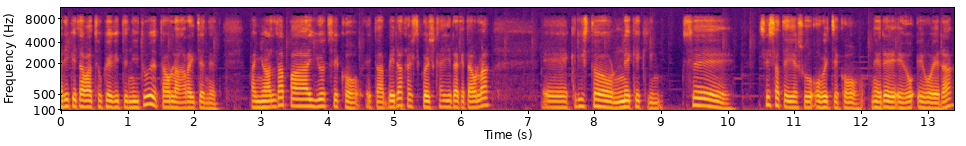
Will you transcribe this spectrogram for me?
ariketa batzuk egiten ditu eta hola garraiten dut. Baina aldapa jotzeko eta berakazko eskailerak eta hola, e, kristo nekekin. Ze, ze zate jesu hobetzeko nire ego, egoera?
